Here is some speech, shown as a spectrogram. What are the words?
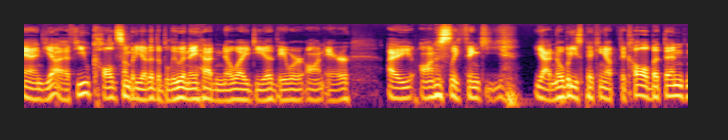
And yeah, if you called somebody out of the blue and they had no idea they were on air, I honestly think, yeah, nobody's picking up the call. But then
